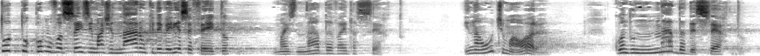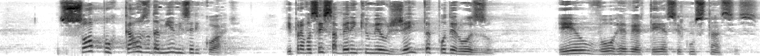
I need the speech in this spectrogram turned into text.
tudo como vocês imaginaram que deveria ser feito, mas nada vai dar certo. E na última hora, quando nada der certo, só por causa da minha misericórdia, e para vocês saberem que o meu jeito é poderoso, eu vou reverter as circunstâncias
